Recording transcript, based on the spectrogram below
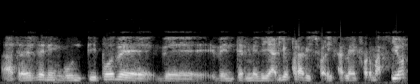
a través de ningún tipo de, intermediario para visualizar la información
